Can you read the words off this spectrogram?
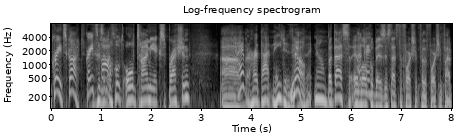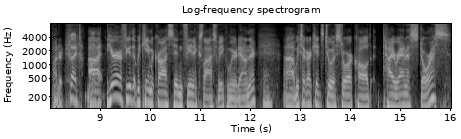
great Scott. Great Scott. It's an old old timey expression. I haven't heard that in ages. No, actually. no. But that's a Okay. local business. That's the fortune for the Fortune 500. Good. Love Uh, it. Here are a few that we came across in Phoenix last week when we were down there. Uh, we took our kids to a store called Tyrannosaurus.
